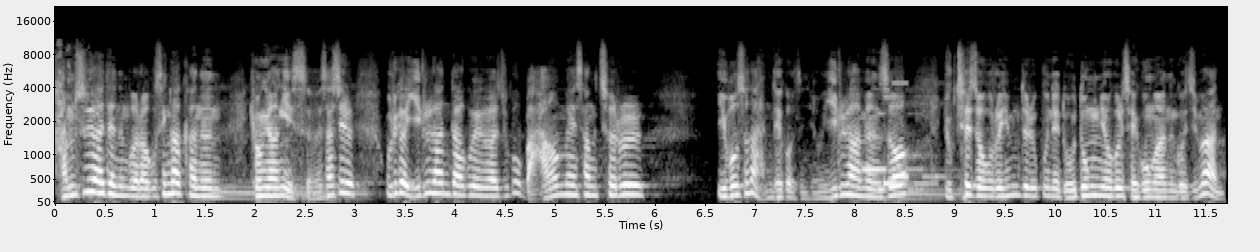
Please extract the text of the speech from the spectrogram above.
감수해야 되는 거라고 생각하는 경향이 있어요. 사실 우리가 일을 한다고 해가지고 마음의 상처를 입어서는 안 되거든요. 일을 하면서 육체적으로 힘들고 내 노동력을 제공하는 거지만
